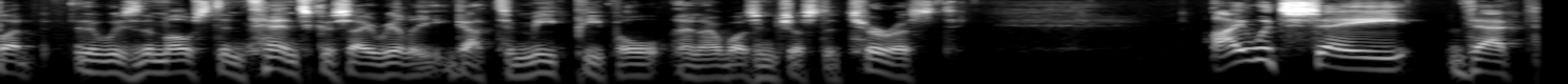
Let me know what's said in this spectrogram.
but it was the most intense because I really got to meet people and I wasn't just a tourist. I would say that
